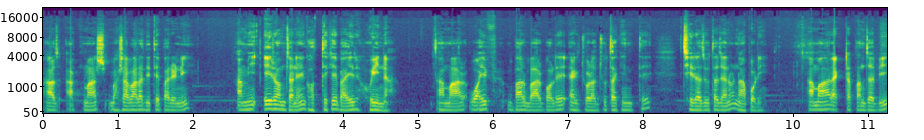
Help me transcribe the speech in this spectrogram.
আজ আট মাস বাসা ভাড়া দিতে পারিনি। আমি এই রমজানে ঘর থেকে বাইর হই না। আমার ওয়াইফ বারবার বলে, এক জোড়া জুতা কিনতে ছেঁড়া জুতা যেন না পরি। আমার একটা পাঞ্জাবি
